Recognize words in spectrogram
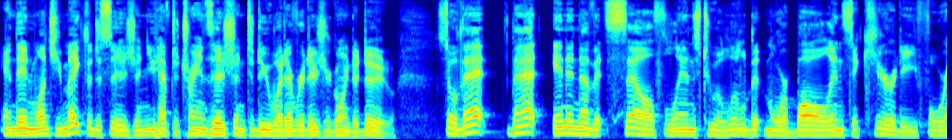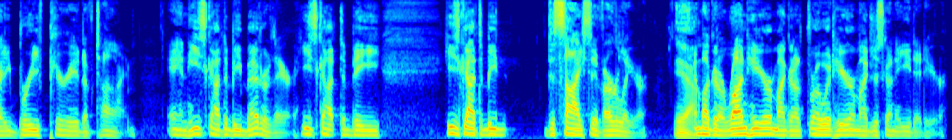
And then once you make the decision, you have to transition to do whatever it is you're going to do. So that that in and of itself lends to a little bit more ball insecurity for a brief period of time. And he's got to be better there. He's got to be he's got to be decisive earlier. Yeah. Am I going to run here? Am I going to throw it here? Am I just going to eat it here?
